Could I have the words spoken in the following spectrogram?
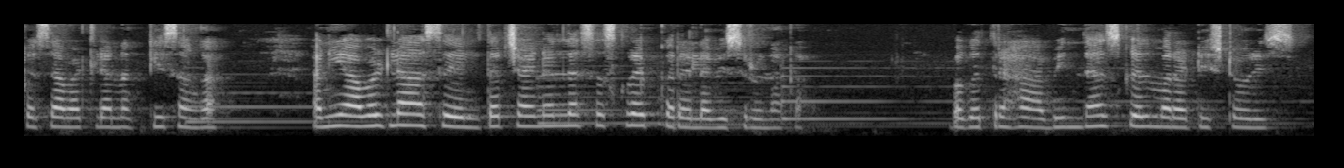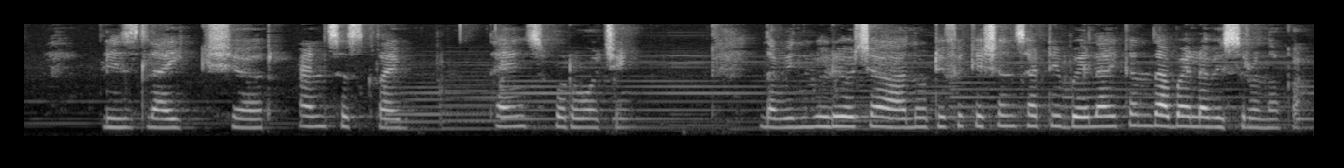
कसा वाटला नक्की सांगा. आणि आवडला असेल तर चॅनलला सबस्क्राईब करायला विसरू नका. बघत रहा बिंदास girl Marathi stories please like share and subscribe thanks for watching नवीन व्हिडिओच्या नोटिफिकेशनसाठी बेल आयकन दाबायला विसरू नका.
